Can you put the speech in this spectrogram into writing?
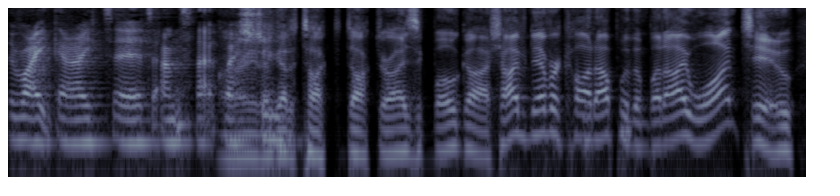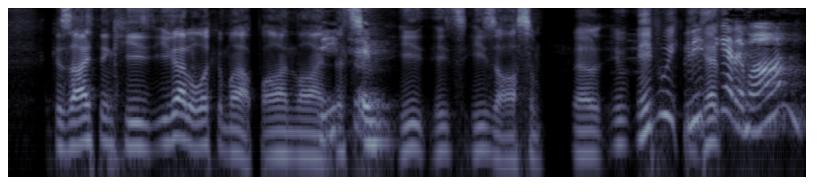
the right guy to, to answer that right, question. I got to talk to Dr. Isaac Bogoch. I've never caught up with him, but I want to because I think he's. You got to look him up online. Me That's- too. he, he's he's awesome. Uh, maybe we we need get. to get him on.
